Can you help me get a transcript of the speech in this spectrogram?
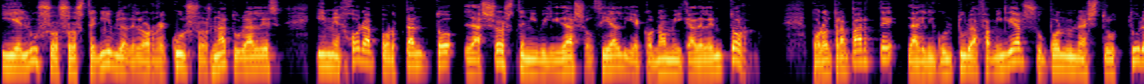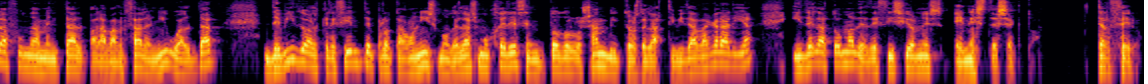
y el uso sostenible de los recursos naturales y mejora, por tanto, la sostenibilidad social y económica del entorno. Por otra parte, la agricultura familiar supone una estructura fundamental para avanzar en igualdad debido al creciente protagonismo de las mujeres en todos los ámbitos de la actividad agraria y de la toma de decisiones en este sector. Tercero,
